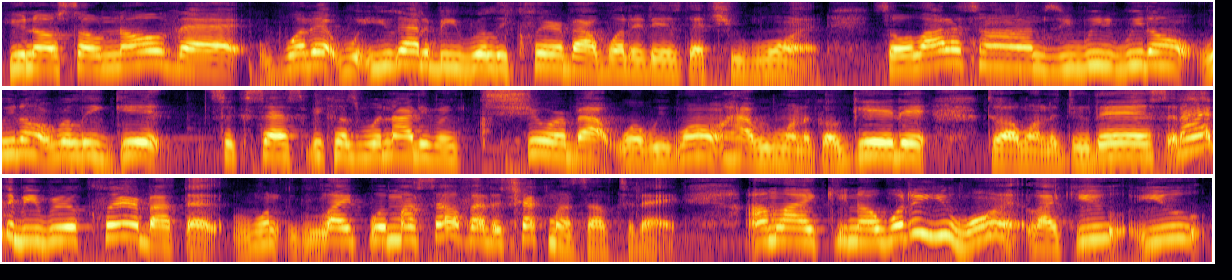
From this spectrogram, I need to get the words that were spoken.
You know, so know that what it, you got to be really clear about what it is that you want. So a lot of times we, we don't we don't really get success because we're not even sure about what we want, how we want to go get it. Do I want to do this? And I had to be real clear about that. Like with myself, I had to check myself today. I'm like, you know, what do you want? Like you you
